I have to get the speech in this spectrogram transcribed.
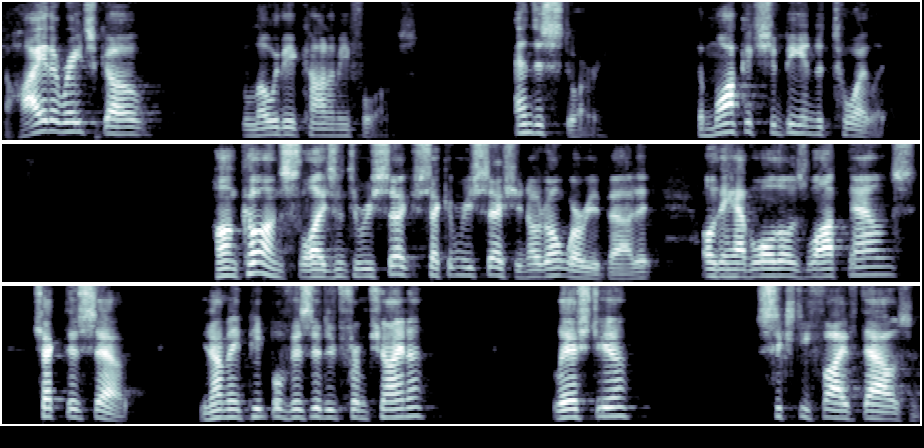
The higher the rates go, the lower the economy falls. End of story. The market should be in the toilet. Hong Kong slides into rec- second recession. Oh, don't worry about it. Oh, they have all those lockdowns. Check this out. You know how many people visited from China last year? 65,000.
